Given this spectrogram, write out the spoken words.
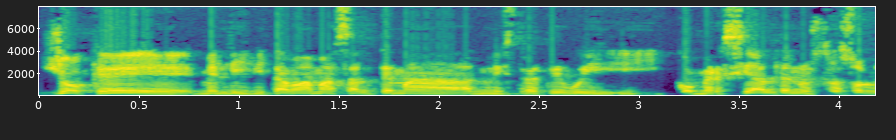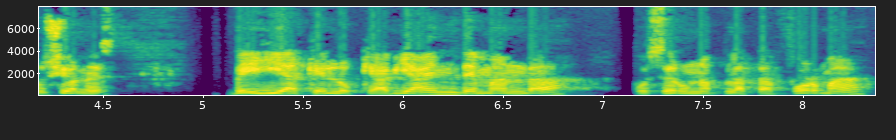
yo que me limitaba más al tema administrativo y, comercial de nuestras soluciones, veía que lo que había en demanda, pues era una plataforma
